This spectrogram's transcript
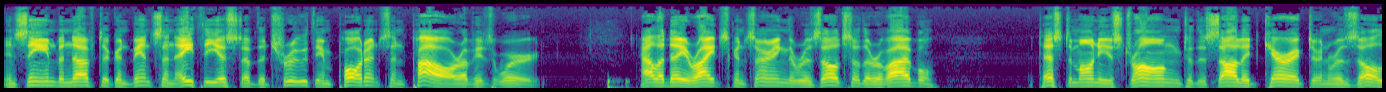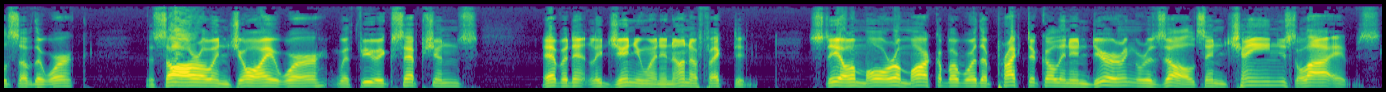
and seemed enough to convince an atheist of the truth, importance, and power of his word. Halliday writes concerning the results of the revival testimony is strong to the solid character and results of the work. The sorrow and joy were, with few exceptions, evidently genuine and unaffected. Still more remarkable were the practical and enduring results in changed lives,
